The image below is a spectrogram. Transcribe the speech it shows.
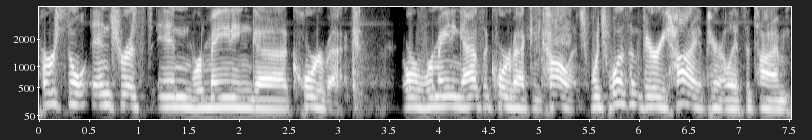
personal interest in remaining uh, quarterback or remaining as a quarterback in college, which wasn't very high apparently at the time.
